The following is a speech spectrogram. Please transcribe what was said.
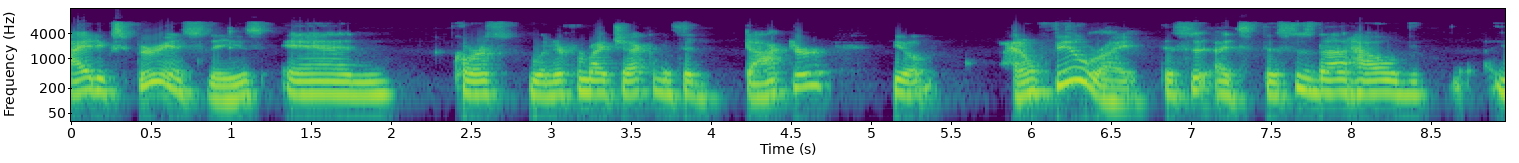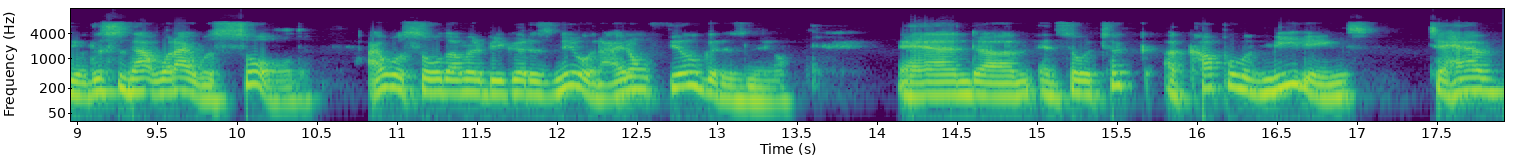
I had experienced these, and of course went in for my checkup and said, "Doctor, you know I don't feel right. This is this is not how you know this is not what I was sold. I was sold I'm going to be good as new, and I don't feel good as new. And um, and so it took a couple of meetings to have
